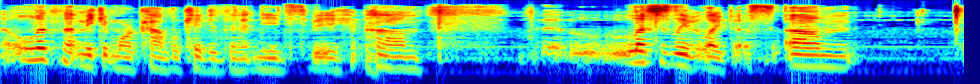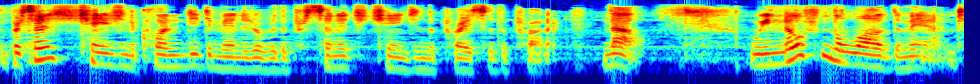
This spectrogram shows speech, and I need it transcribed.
Uh, let's not make it more complicated than it needs to be. Um, let's just leave it like this. Um, percentage change in the quantity demanded over the percentage change in the price of the product. Now, we know from the law of demand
